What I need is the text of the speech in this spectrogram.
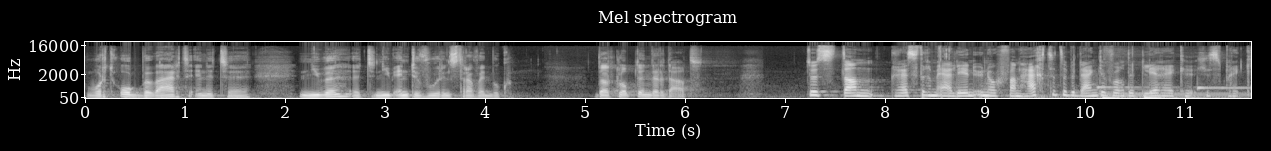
wordt ook bewaard in het... Uh nieuwe, het nieuw in te voeren strafwetboek. Dat klopt inderdaad. Dus dan rest er mij alleen u nog van harte te bedanken voor dit leerrijke gesprek.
